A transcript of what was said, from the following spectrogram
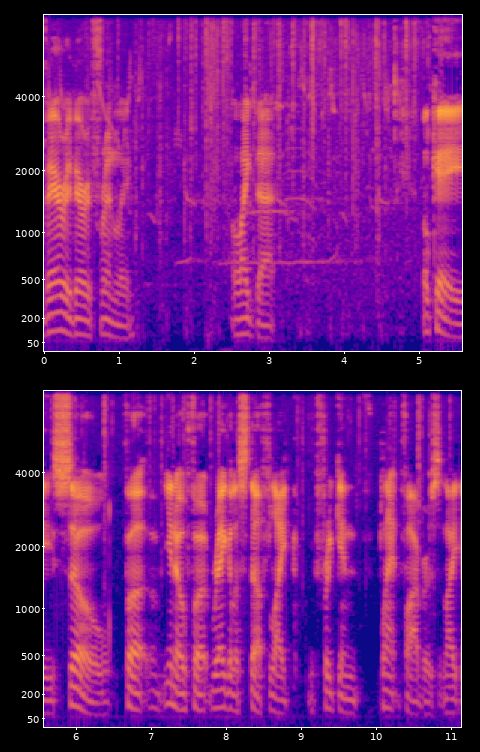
very, very friendly. I like that. Okay, so for you know for regular stuff like freaking plant fibers, like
